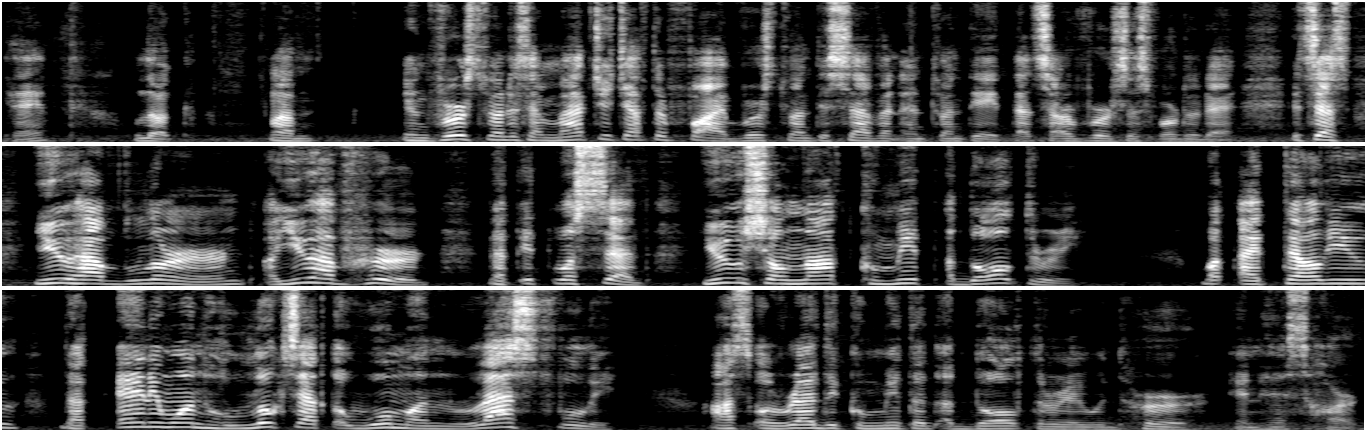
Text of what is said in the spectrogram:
Okay, look, um, in verse 27, Matthew chapter 5, verse 27 and 28. That's our verses for today. It says, You have learned, uh, you have heard that it was said, You shall not commit adultery. But I tell you that anyone who looks at a woman lustfully has already committed adultery with her in his heart.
